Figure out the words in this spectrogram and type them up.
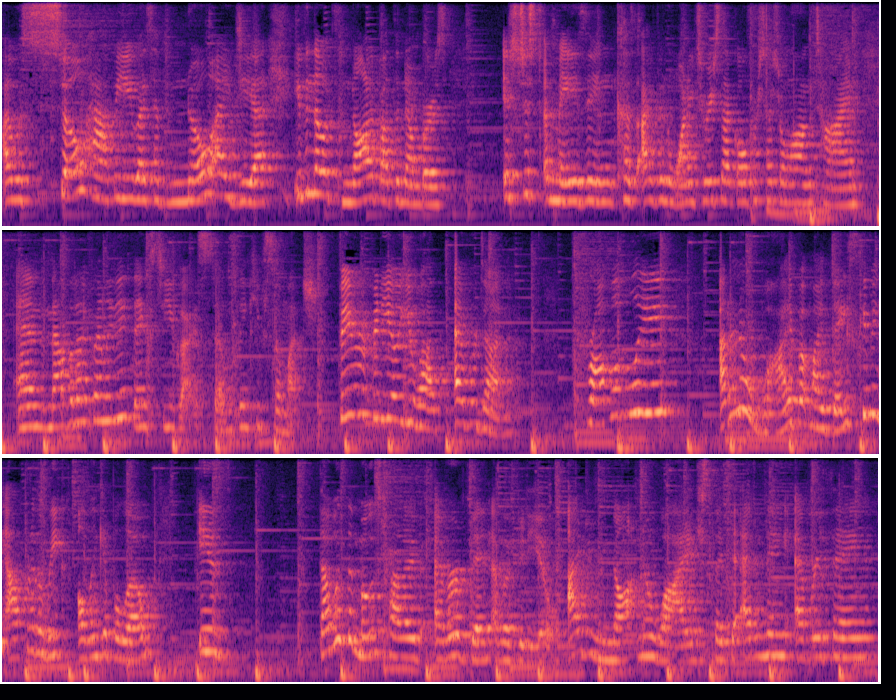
I was so happy. You guys have no idea. Even though it's not about the numbers, it's just amazing because I've been wanting to reach that goal for such a long time. And now that I finally did, thanks to you guys. So thank you so much. Favorite video you have ever done? Probably, I don't know why, but my Thanksgiving outfit of the week, I'll link it below, is that was the most proud I've ever been of a video. I do not know why, just like the editing, everything.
